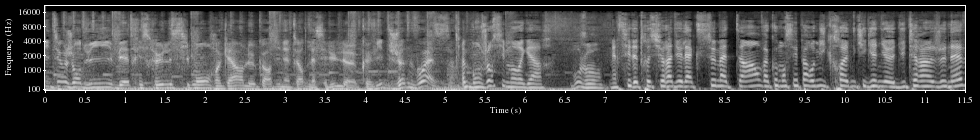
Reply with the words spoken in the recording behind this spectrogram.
invité aujourd'hui, Béatrice Rull, Simon Regard, le coordinateur de la cellule Covid Genevoise. Bonjour Simon Regard. Bonjour. Merci d'être sur Radio Lac ce matin. On va commencer par Omicron qui gagne du terrain à Genève.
